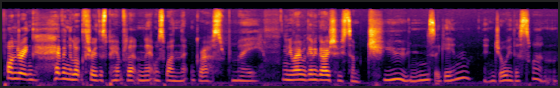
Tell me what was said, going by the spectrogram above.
pondering having a look through this pamphlet, and that was one that grasped me. Anyway, we're going to go to some tunes again. Enjoy this one.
